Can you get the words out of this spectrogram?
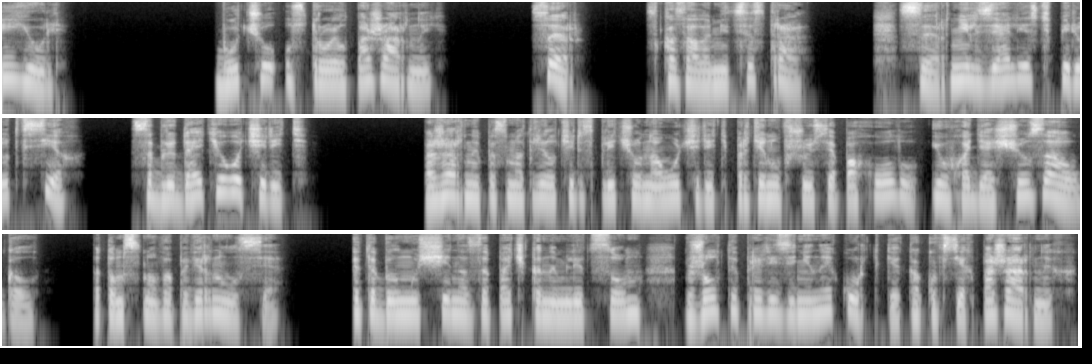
Июль. Бучу устроил пожарный. «Сэр», — сказала медсестра, — «сэр, нельзя лезть вперед всех. Соблюдайте очередь». Пожарный посмотрел через плечо на очередь, протянувшуюся по холлу и уходящую за угол. Потом снова повернулся. Это был мужчина с запачканным лицом в желтой прорезиненной куртке, как у всех пожарных,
